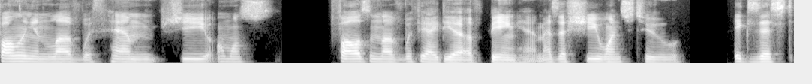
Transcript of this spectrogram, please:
falling in love with him she almost falls in love with the idea of being him as if she wants to exist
